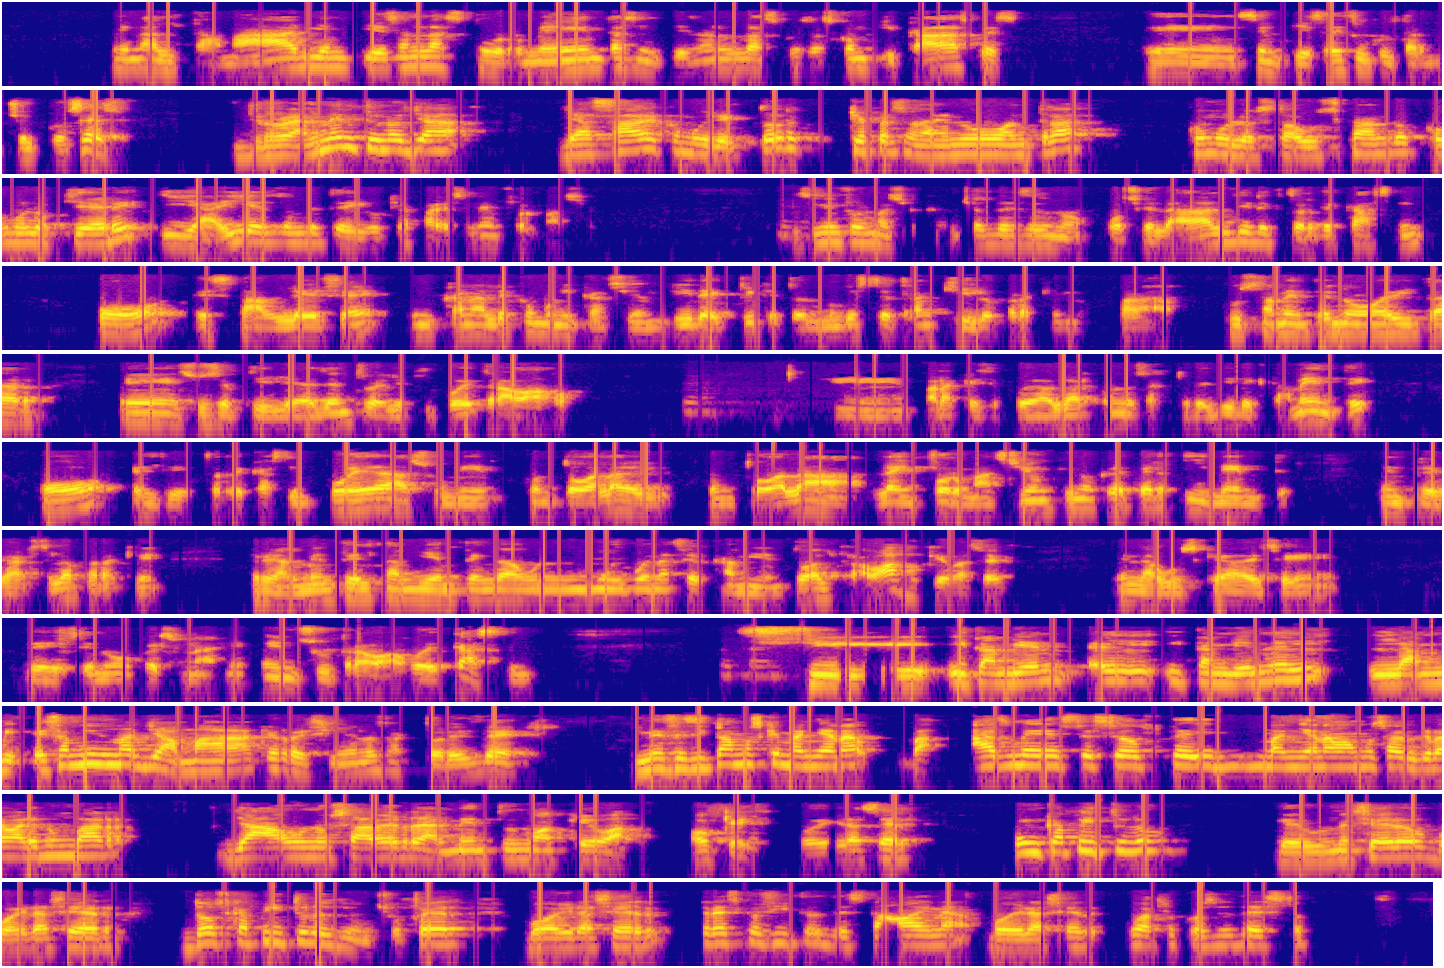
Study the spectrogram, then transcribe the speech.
en alta mar y empiezan las tormentas, y empiezan las cosas complicadas, pues eh, se empieza a dificultar mucho el proceso. Realmente uno ya ya sabe como director qué personaje nuevo va a entrar, cómo lo está buscando, cómo lo quiere, y ahí es donde te digo que aparece la información. Es una información que muchas veces no, o se la da al director de casting, o establece un canal de comunicación directo y que todo el mundo esté tranquilo para, que, para justamente no evitar eh, susceptibilidades dentro del equipo de trabajo, eh, para que se pueda hablar con los actores directamente o el director de casting pueda asumir con toda la, con toda la, información que uno cree pertinente, entregársela para que realmente él también tenga un muy buen acercamiento al trabajo que va a hacer en la búsqueda de ese, de ese nuevo personaje en su trabajo de casting. Sí, y también, el, y también el, la, esa misma llamada que reciben los actores de necesitamos que mañana, hazme este self-tape, mañana vamos a grabar en un bar, ya uno sabe realmente uno a qué va. Ok, voy a ir a hacer un capítulo de un mesero, voy a ir a hacer dos capítulos de un chofer, voy a ir a hacer tres cositas de esta vaina, voy a ir a hacer cuatro cosas de esto,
